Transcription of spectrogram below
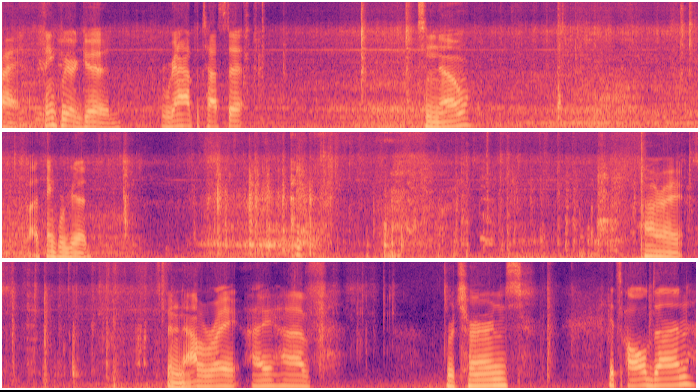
right, I think we are good. We're gonna have to test it to know, but I think we're good. All right. It's been an hour. All right, I have returns. It's all done.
